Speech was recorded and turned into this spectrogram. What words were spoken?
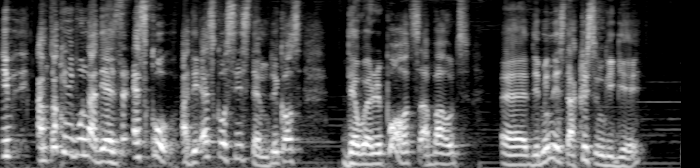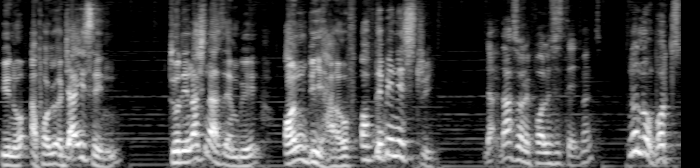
If, I'm talking even at the ESCO, at the ESCO system, because there were reports about uh, the minister, Chris Ngige, you know, apologizing to the National Assembly on behalf of the ministry. That, that's not a policy statement. No, no, but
